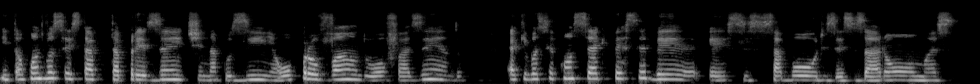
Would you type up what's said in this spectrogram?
Então, quando você está, está presente na cozinha, ou provando, ou fazendo, é que você consegue perceber esses sabores, esses aromas,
